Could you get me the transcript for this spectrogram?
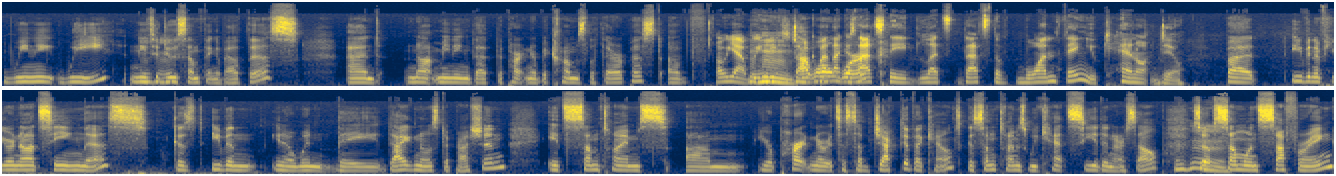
we need we need mm-hmm. to do mm-hmm. something about this and not meaning that the partner becomes the therapist of oh yeah we mm-hmm. need to talk that about that because that's the let's that's the one thing you cannot do. But even if you're not seeing this, because even you know when they diagnose depression it's sometimes um, your partner it's a subjective account because sometimes we can't see it in ourselves so if someone's suffering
